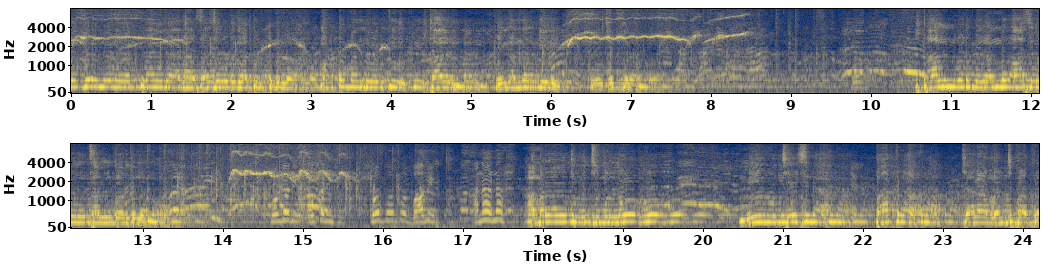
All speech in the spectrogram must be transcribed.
దగ్గర నేను ఎంప్లాయీగా నా సహచరుడుగా పెట్టుకున్న మొట్టమొదటి వ్యక్తి స్టాలిన్ మీకు అందరికీ నేను చెప్తున్నాను. స్టాలిన్ కూడా మీరు అందరూ ఆశీర్వదించాలని కోరుతున్నాను. అమరావతి ఉద్యమంలో మీరు చేసిన పాత్ర చాలా మంచి పాత్ర.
